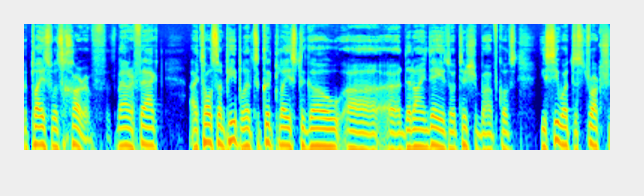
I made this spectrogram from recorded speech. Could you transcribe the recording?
the place was charav. As a matter of fact, I told some people it's a good place to go uh, uh, the nine days or Tisha B'av because you see what the structure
